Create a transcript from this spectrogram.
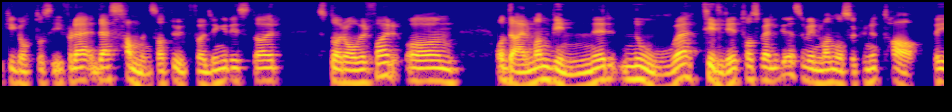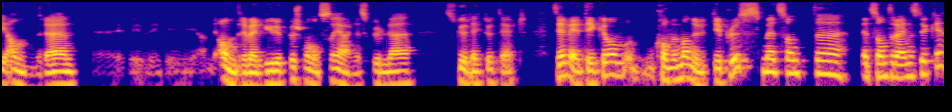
ikke, godt å si. For det, det er sammensatte utfordringer de står, står overfor. og og der man vinner noe tillit hos velgere, så vil man også kunne tape i andre, andre velgergrupper som man også gjerne skulle, skulle rekruttert. Så jeg vet ikke om Kommer man ut i pluss med et sånt, eh, et sånt regnestykke?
